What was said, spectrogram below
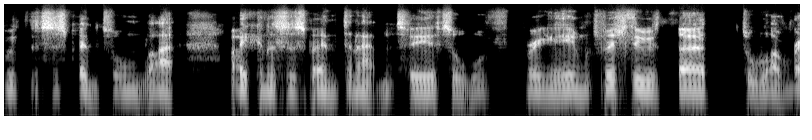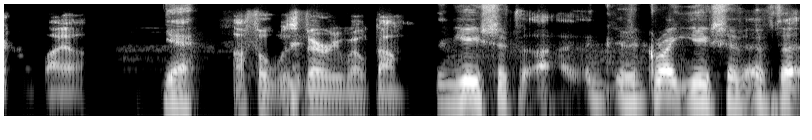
with the suspense on, like making the suspense and atmosphere, sort of bring it in, especially with the sort of like record player. Yeah, I thought was very well done. The use of uh, it a great use of, of the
